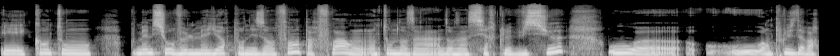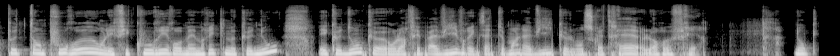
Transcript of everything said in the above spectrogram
Et quand on même si on veut le meilleur pour nos enfants, parfois on, tombe dans un dans un cercle vicieux où euh, où en plus d'avoir peu de temps pour eux, on les fait courir au même rythme que nous et que donc euh, on leur fait pas vivre exactement la vie que l'on souhaiterait euh, leur offrir. Donc,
